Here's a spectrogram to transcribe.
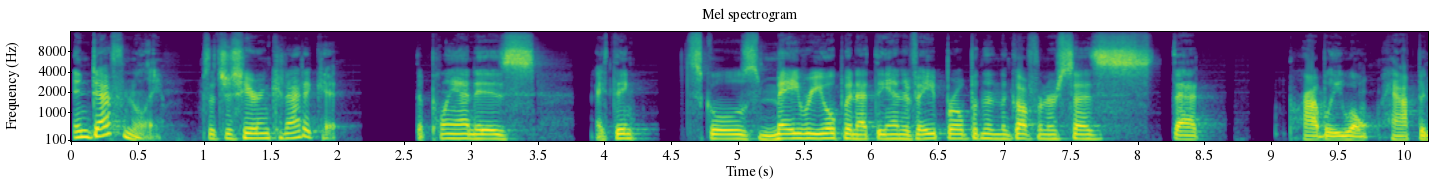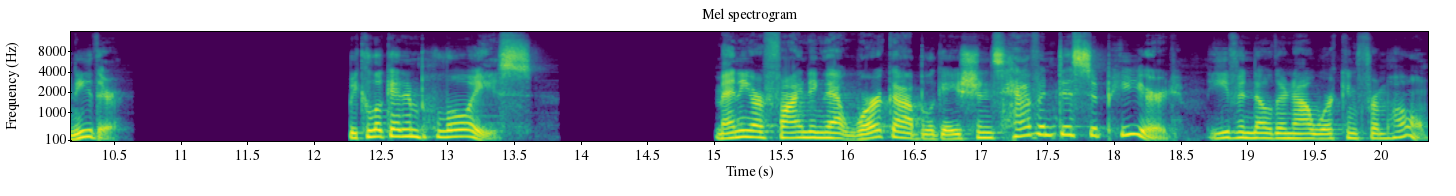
indefinitely, such as here in Connecticut. The plan is, I think schools may reopen at the end of April, but then the governor says that probably won't happen either. We can look at employees. Many are finding that work obligations haven't disappeared even though they're now working from home.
